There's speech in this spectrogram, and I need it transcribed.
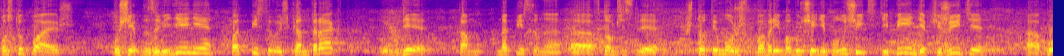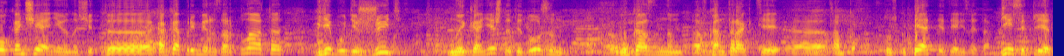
Поступаешь в учебное заведение, подписываешь контракт, где там написано э, в том числе, что ты можешь во время обучения получить, стипендия, общежитие, э, по окончанию, значит, э, какая примерно зарплата, где будешь жить. Ну и, конечно, ты должен в указанном в контракте там, 5 лет, я не знаю, там 10 лет,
